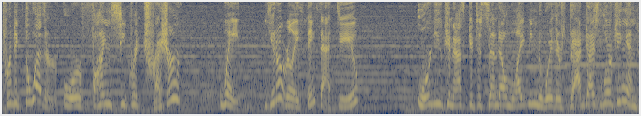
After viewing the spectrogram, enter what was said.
predict the weather or find secret treasure? Wait, you don't really think that, do you? Or you can ask it to send down lightning to where there's bad guys lurking and...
